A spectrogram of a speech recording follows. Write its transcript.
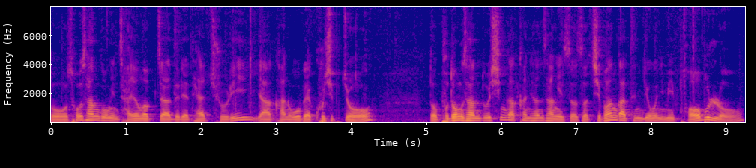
또 소상공인 자영업자들의 대출이 약 한 590조. 또 부동산도 심각한 현상이 있어서 지방 같은 경우는 이미 버블로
